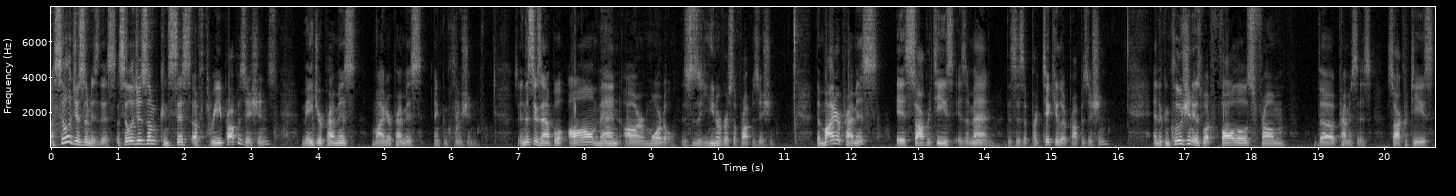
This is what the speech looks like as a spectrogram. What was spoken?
A syllogism is this. A syllogism consists of three propositions: major premise, minor premise, and conclusion. So in this example, all men are mortal. This is a universal proposition. The minor premise is Socrates is a man. This is a particular proposition. And the conclusion is what follows from the premises. Socrates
